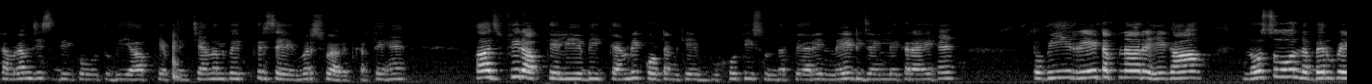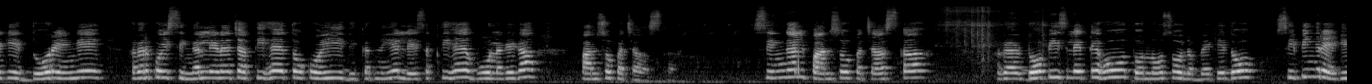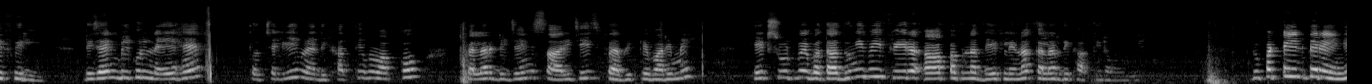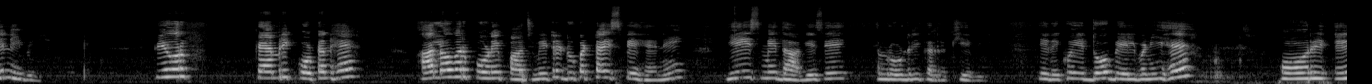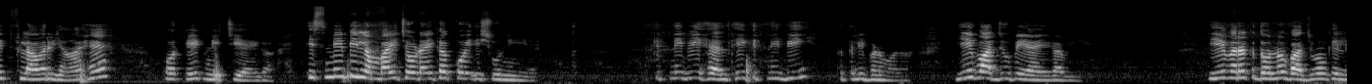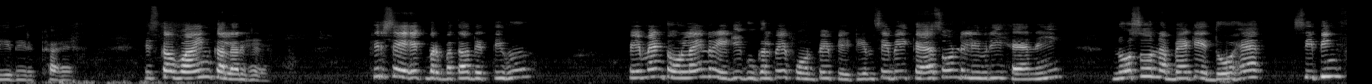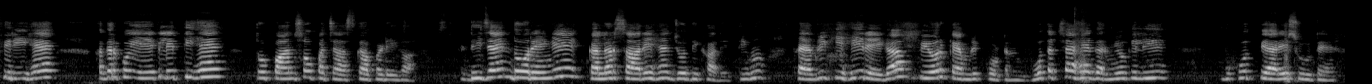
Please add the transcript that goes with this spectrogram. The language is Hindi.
राम राम जी सभी को तो भी आपके अपने चैनल पे फिर से एक बार स्वागत करते हैं। आज फिर आपके लिए भी कैमरिक कॉटन के बहुत ही सुंदर प्यारे नए डिज़ाइन लेकर आए हैं। तो भी रेट अपना रहेगा, नौ सौ नब्बे रुपये के दो रहेंगे। अगर कोई सिंगल लेना चाहती है तो कोई दिक्कत नहीं है, ले सकती है, वो लगेगा पाँच सौ पचास का। सिंगल पाँच सौ पचास का। अगर दो पीस लेते हो तो नौ सौ नब्बे के दो। शिपिंग रहेगी फ्री। डिज़ाइन बिल्कुल नए हैं। तो चलिए मैं दिखाती हूँ आपको कलर डिज़ाइन सारी चीज़ फैब्रिक के बारे में। एक सूट में बता दूँगी भाई, फिर आप अपना देख लेना, कलर दिखाती रहूँगी। दुपट्टे इन पे रहेंगे नहीं भाई। प्योर कैमरिक कॉटन है ऑल ओवर पौने पाँच मीटर, दुपट्टा इस पे है नहीं। ये इसमें धागे से एम्ब्रॉयडरी कर रखी है अभी ये देखो, ये दो बेल बनी है और एक फ्लावर यहाँ है और एक नीचे आएगा। इसमें भी लंबाई चौड़ाई का कोई इशू नहीं है। कितनी भी हेल्थी कितनी भी पतली बनवाना। ये बाजू पे आएगा भी। ये वर्क दोनों बाजुओं के लिए दे रखा है। इसका वाइन कलर है। फिर से एक बार बता देती हूँ। पेमेंट ऑनलाइन रहेगी Google Pay PhonePe Paytm से भी। कैश ऑन डिलीवरी है नहीं। नौ सौ नब्बे के दो है। शिपिंग फ्री है। अगर कोई एक लेती है तो पाँच सौ पचास का पड़ेगा। डिज़ाइन दो रहेंगे, कलर सारे हैं जो दिखा देती हूँ। फैब्रिक यही रहेगा, प्योर कैमरिक कॉटन। बहुत अच्छा है गर्मियों के लिए, बहुत प्यारे सूट हैं।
